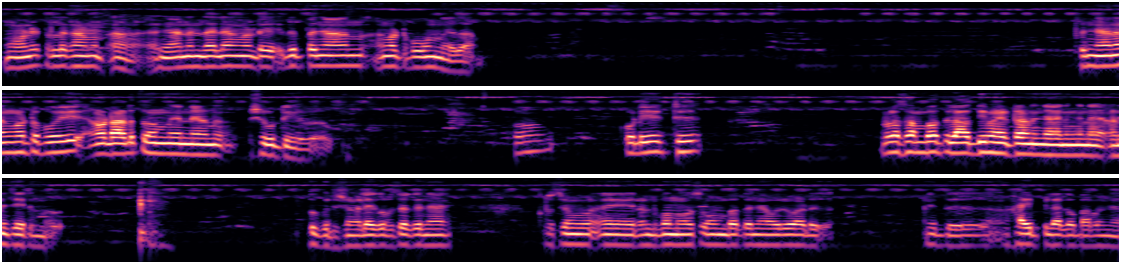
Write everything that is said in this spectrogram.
അങ്ങോട്ടുള്ള കാണും. ആ ഞാൻ എന്തായാലും അങ്ങോട്ട് ഇതിപ്പോൾ ഞാൻ അങ്ങോട്ട് പോകുന്ന ഇതാ. ഇപ്പം ഞാനങ്ങോട്ട് പോയി അവിടെ അടുത്ത് നിന്ന് തന്നെയാണ് ഷൂട്ട് ചെയ്തത്. അപ്പോൾ കൊടിയേറ്റ് ഉള്ള സംഭവത്തിൽ ആദ്യമായിട്ടാണ് ഞാനിങ്ങനെ അണിചേരുന്നത്. ഇപ്പോൾ കുരിശുമലയെ കുറിച്ചൊക്കെ ഞാൻ കുറച്ച് രണ്ട് മൂന്ന് ദിവസം മുമ്പൊക്കെ ഞാൻ ഒരുപാട് ഇത് ഹൈപ്പിലൊക്കെ പറഞ്ഞ്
